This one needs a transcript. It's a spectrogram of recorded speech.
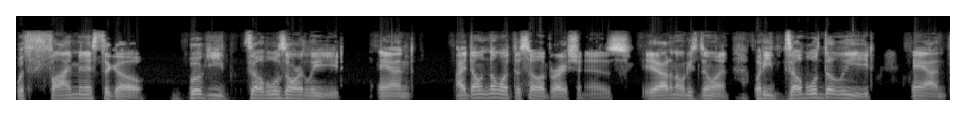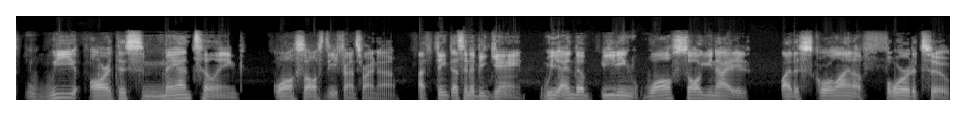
With five minutes to go, Boogie doubles our lead, and I don't know what the celebration is. Yeah, I don't know what he's doing, but he doubled the lead, and we are dismantling Walsall's defense right now. I think that's going to be game. We end up beating Walsall United by the scoreline of 4 to 2.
